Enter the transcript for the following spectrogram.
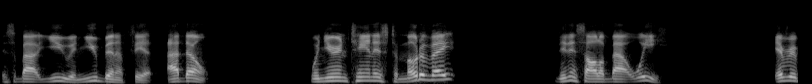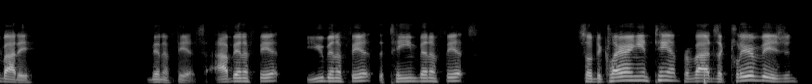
It's about you and you benefit. I don't. When your intent is to motivate, then it's all about we. Everybody benefits. I benefit, you benefit, the team benefits. So declaring intent provides a clear vision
